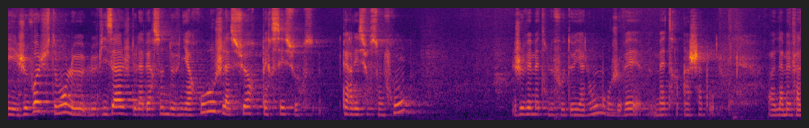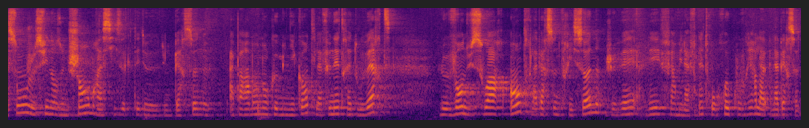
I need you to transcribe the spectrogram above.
et je vois justement le, le visage de la personne devenir rouge, la sueur percée sur, perler sur son front. Je vais mettre le fauteuil à l'ombre ou je vais mettre un chapeau. Euh, De la même façon, je suis dans une chambre assise à côté d'une personne apparemment non communicante, la fenêtre est ouverte, le vent du soir entre, la personne frissonne, je vais aller fermer la fenêtre ou recouvrir la, personne.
